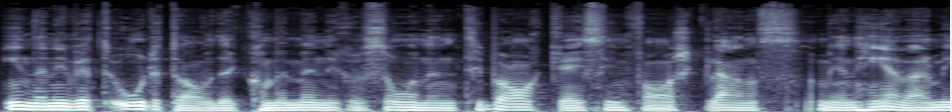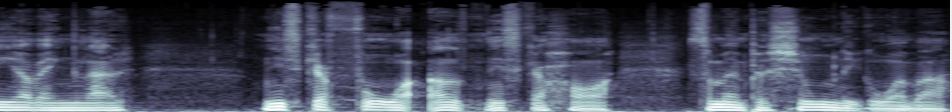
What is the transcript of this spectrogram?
Innan ni vet ordet av det kommer Människosonen tillbaka i sin fars glans med en hel armé av änglar. Ni ska få allt ni ska ha som en personlig gåva.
